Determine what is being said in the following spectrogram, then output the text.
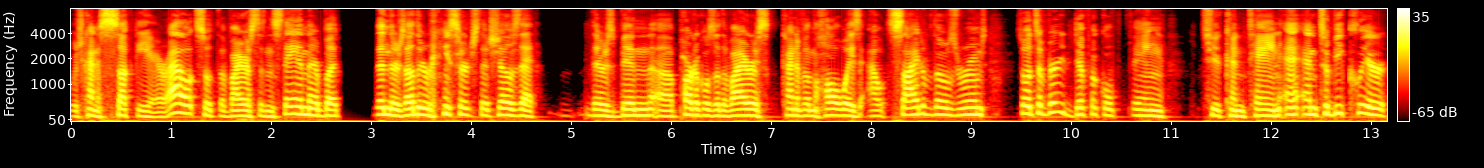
which kind of suck the air out so the virus doesn't stay in there. But then there's other research that shows that there's been uh, particles of the virus kind of in the hallways outside of those rooms. So it's a very difficult thing to contain. And, and to be clear,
